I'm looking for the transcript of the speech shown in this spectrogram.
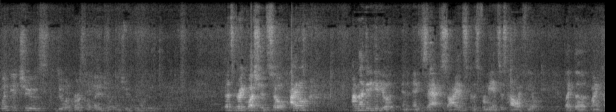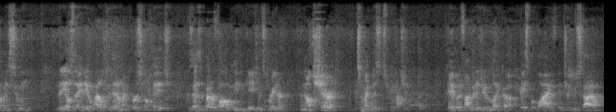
when do you choose to do it on a personal page and when do you choose to do it on a business page? That's a great question. So I don't, I'm not going to give you a, an exact science because for me it's just how I feel. Like the my coming soon videos that I do, I'll do that on my personal page because it has a better following, the engagement's greater, and then I'll share it to my business page. Okay, but if I'm going to do like a, a Facebook Live interview style,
